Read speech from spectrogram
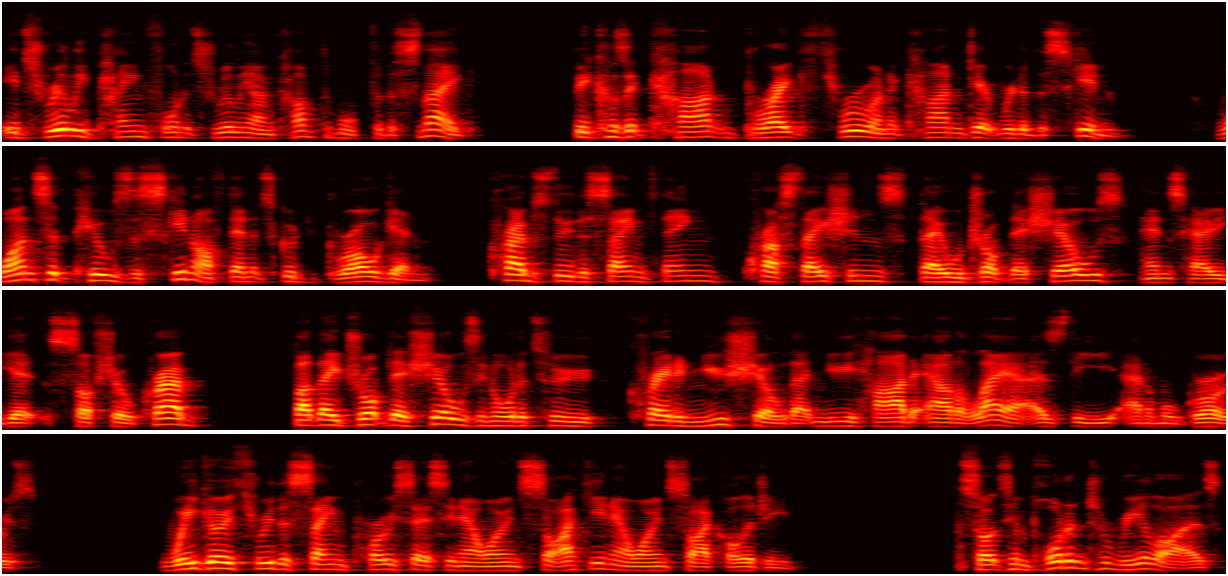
it's really painful and it's really uncomfortable for the snake because it can't break through and it can't get rid of the skin. Once it peels the skin off, then it's good to grow again. Crabs do the same thing. Crustaceans, they will drop their shells, hence how you get soft shell crab but they drop their shells in order to create a new shell, that new hard outer layer as the animal grows. We go through the same process in our own psyche, in our own psychology. So it's important to realize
